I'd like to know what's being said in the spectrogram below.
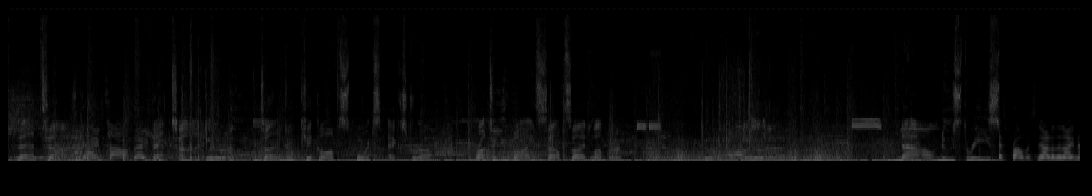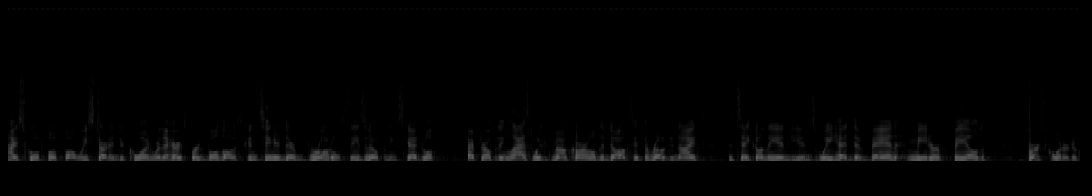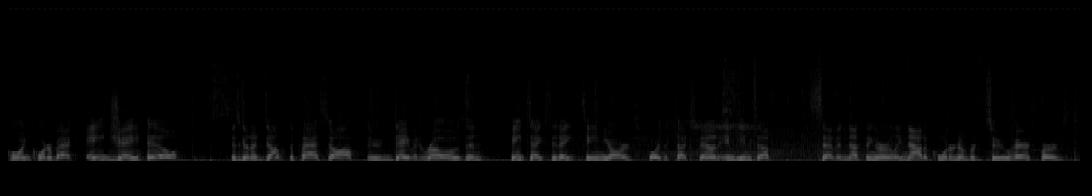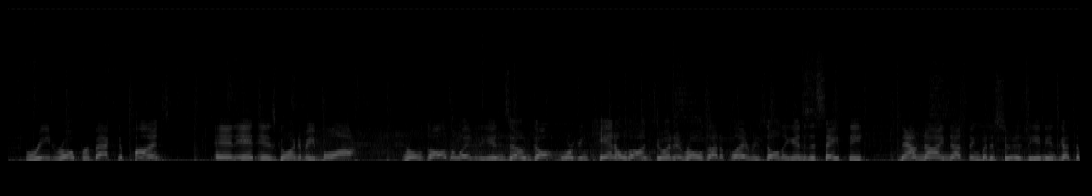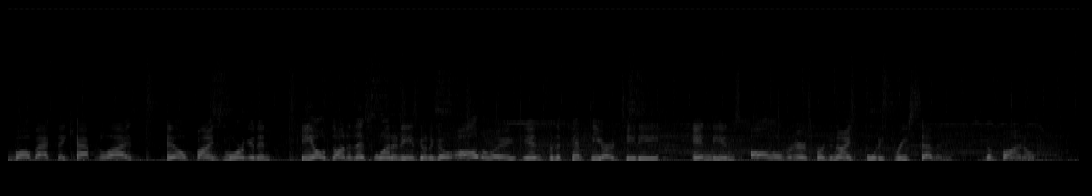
It's that time. It's game time, baby. That time. Time to kick off Sports Extra. Brought to you by Southside Lumber. Now, News 3's. As promised, now to the night in high school football. We start in Du Quoin where the Harrisburg Bulldogs continued their brutal season opening schedule. After opening last week with Mount Carmel, the Dogs hit the road tonight to take on the Indians. We head to Van Meter Field. First quarter, Du Quoin quarterback A.J. Hill is going to dump the pass off to David Rose, and he takes it 18 yards for the touchdown. Indians up 7 0 early. Now to quarter number two. Harrisburg's Reed Roper back to punt, and it is going to be blocked. Rolls all the way to the end zone. Dalton Morgan can't hold on to it. It rolls out of play, resulting into the safety. Now 9 0. But as soon as the Indians got the ball back, they capitalized. Hill finds Morgan, and he holds on to this one, and he's going to go all the way in for the 50 yard TD. Indians all over Harrisburg tonight, 43 7, the final.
